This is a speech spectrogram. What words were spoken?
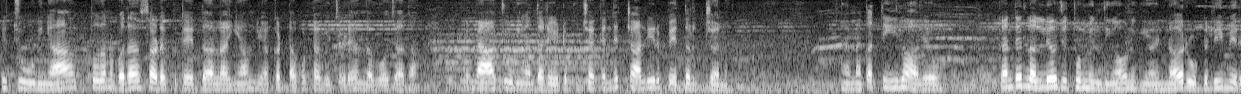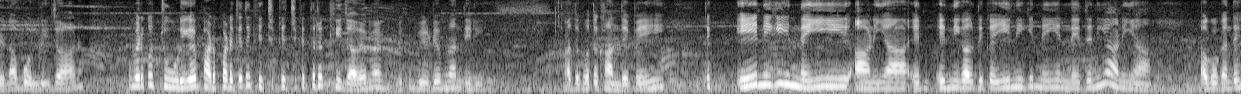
ਕਿ ਚੂੜੀਆਂ ਤੋਂ ਤੁਹਾਨੂੰ ਪਤਾ ਸੜਕ ਤੇ ਇਦਾਂ ਲਾਈਆਂ ਹੁੰਦੀਆਂ, ਘੱਟਾ ਘੁੱਟਾ ਵੀ ਚੜਿਆ ਹੁੰਦਾ ਬਹੁਤ ਜ਼ਿਆਦਾ। ਤੇ ਮੈਂ ਆ ਚੂੜੀਆਂ ਦਾ ਰੇਟ ਪੁੱਛਿਆ, ਕਹਿੰਦੇ 40 ਰੁਪਏ ਦਰਜਨ। ਮੈਂ ਕਿਹਾ, ਤੀਹ ਲਾ ਲਿਓ। ਕਹਿੰਦੇ ਲੈ ਲਿਓ ਜਿੱਥੋਂ ਮਿਲਦੀਆਂ ਹੋਣਗੀਆਂ, ਇੰਨਾ ਰੁੱਡਲੀ ਮੇਰੇ ਨਾਲ ਬੋਲੀ ਜਾਣ। ਉਹ ਮੇਰੇ ਕੋਲ ਚੂੜੀਆਂ ਫੜ ਫੜ ਕੇ ਤੇ ਖਿੱਚ ਖਿੱਚ ਕੇ ਤਾਂ ਰੱਖੀ ਜਾਵੇ, ਮੈਂ ਇੱਕ ਵੀਡੀਓ ਬਣਾਉਂਦੀ ਰਹੀ। ਆ ਦੇਖੋ, ਦਿਖਾਉਂਦੇ ਪਏ ਸੀ। ਅਤੇ ਇਹ ਨਹੀਂ ਕਿ ਨਹੀਂ ਆਣੀਆਂ ਇੰਨੀ ਗੱਲ ਤਾਂ ਕਹੀ ਨਹੀਂ ਕਿ ਨਹੀਂ, ਇੰਨੇ ਤਾਂ ਨਹੀਂ ਆਣੀਆਂ ਅੱਗੋਂ ਕਹਿੰਦੇ,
